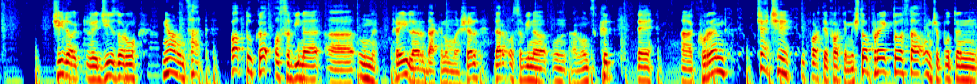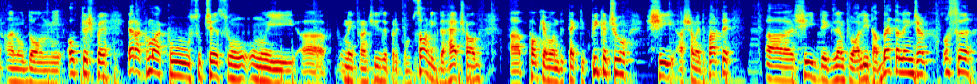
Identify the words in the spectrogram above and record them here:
și regizorul ne-a anunțat faptul că o să vină uh, un trailer, dacă nu mă înșel, dar o să vină un anunț cât de uh, curând Ceea ce e foarte, foarte mișto. Proiectul ăsta a început în anul 2018, iar acum cu succesul unui, uh, unei francize precum Sonic the Hedgehog, uh, Pokémon Detective Pikachu și așa mai departe, uh, și de exemplu Alita Battle Angel, o să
